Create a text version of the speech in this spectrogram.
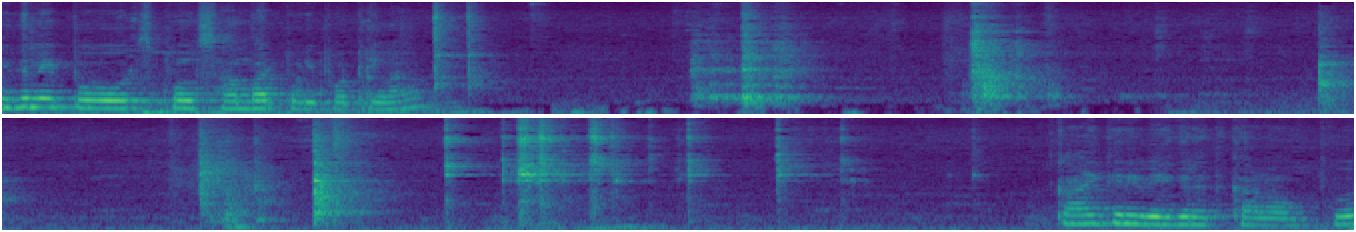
இதில் இப்போ ஒரு ஸ்பூன் சாம்பார் பொடி போட்டுடலாம். காய்கறி வேகிறதுக்கான உப்பு.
